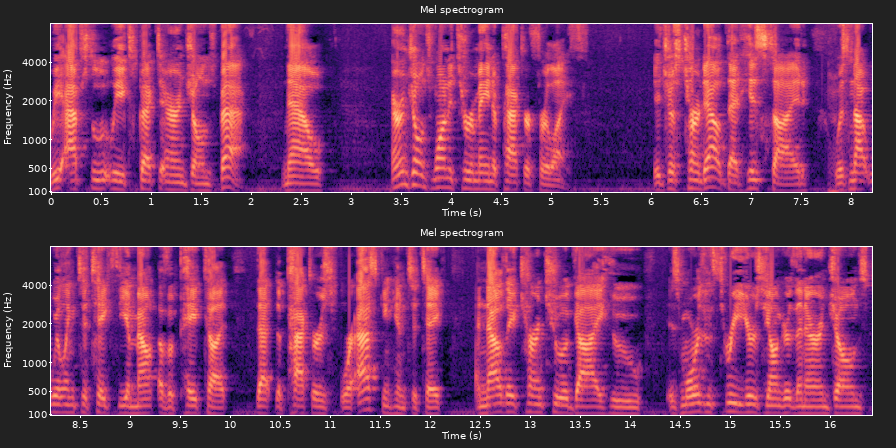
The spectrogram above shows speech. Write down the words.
we absolutely expect Aaron Jones back. Now, Aaron Jones wanted to remain a Packer for life. It just turned out that his side was not willing to take the amount of a pay cut that the Packers were asking him to take. And now they turn to a guy who is more than three years younger than Aaron Jones.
